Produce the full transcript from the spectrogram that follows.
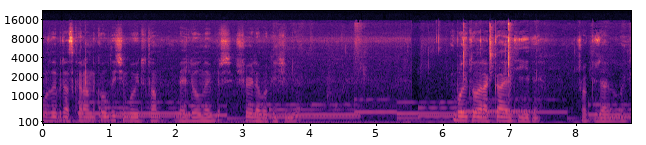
Burada biraz karanlık olduğu için boyutu tam belli olmayabilir. Şöyle bakın şimdi. Boyut olarak gayet iyiydi. Çok güzel bir boyut.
